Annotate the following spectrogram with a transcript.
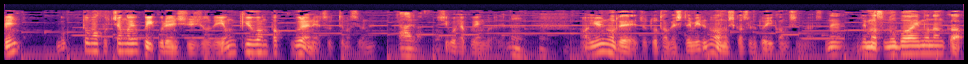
練僕とまこちゃんがよく行く練習場で4級1パックぐらいのやつ売ってますよね。あありますね。4、500円ぐらいでね。うん。うん。ああいうので、ちょっと試してみるのはもしかするといいかもしれないですね。で、まあその場合もなんか、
